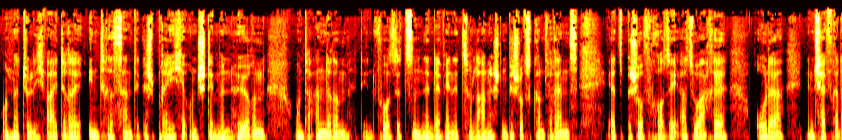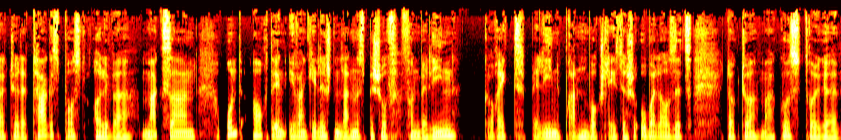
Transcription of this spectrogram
und natürlich weitere interessante Gespräche und Stimmen hören. Unter anderem den Vorsitzenden der Venezolanischen Bischofskonferenz, Erzbischof José Azuache oder den Chefredakteur der Tagespost, Oliver Maxan und auch den evangelischen Landesbischof von Berlin, Korrekt, Berlin, Brandenburg, Schlesische Oberlausitz. Dr. Markus Dröge.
